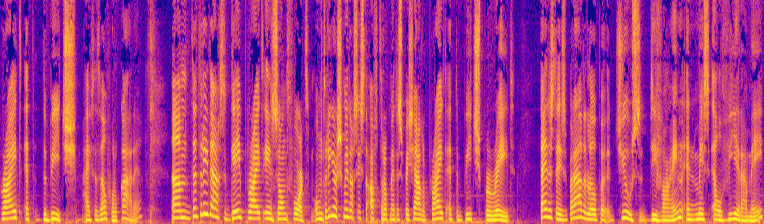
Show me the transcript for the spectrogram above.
Pride at the Beach. Hij heeft het wel voor elkaar, hè? Ehm, de driedaagse Gay Pride in Zandvoort. Om drie uur s middags is de aftrap met een speciale Pride at the Beach Parade. Tijdens deze parade lopen Juice Divine en Miss Elvira mee.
